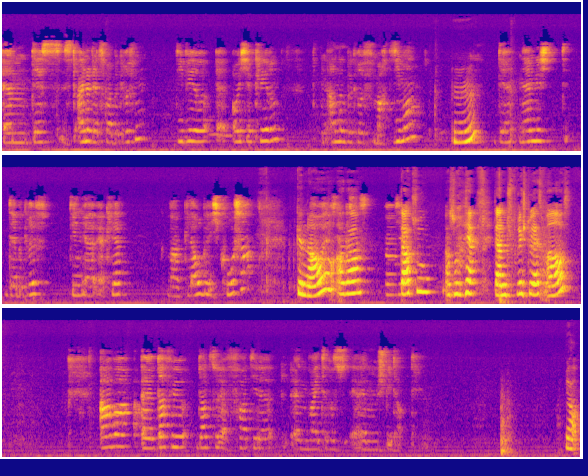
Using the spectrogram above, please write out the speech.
Ähm, das ist einer der zwei Begriffen, die wir äh, euch erklären. Den anderen Begriff macht Simon, Mhm. der, nämlich der Begriff, den er erklärt, war, glaube ich, koscher. Genau, aber dazu, also ja, dann sprichst du erstmal aus. Aber äh, dafür, dazu erfahrt ihr ähm, weiteres ähm, später. Ja,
